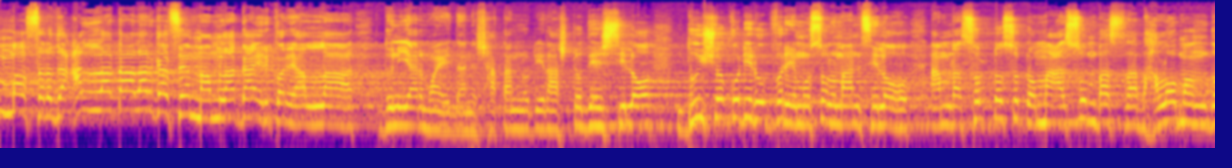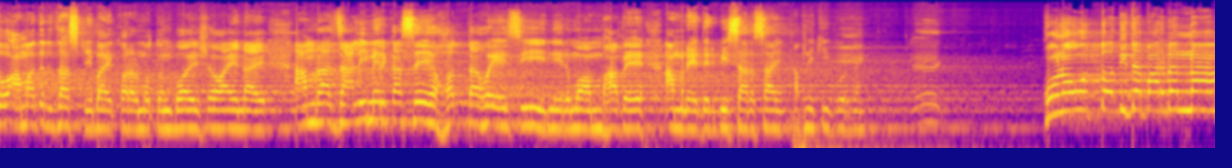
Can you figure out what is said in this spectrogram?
মাসুম বাচ্চারা যে আল্লাহ তালার কাছে মামলা দায়ের করে আল্লাহ। দুনিয়ার ময়দানে সাতান্নটি রাষ্ট্র দেশ ছিল, দুইশো কোটির উপরে মুসলমান ছিল। আমরা ছোট্ট ছোট্ট মাসুম বাচ্চা ভালো মন্দ আমাদের জাস্টিফাই করার মতন বয়স হয় নাই। আমরা জালিমের কাছে হত্যা হয়েছি নির্মমভাবে। আমরা এদের বিচার চাই। আপনি কি করবেন? কোনো উত্তর দিতে পারবেন না।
